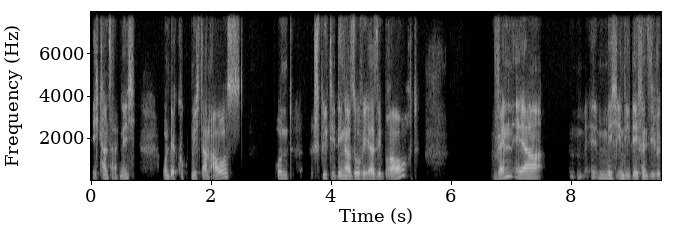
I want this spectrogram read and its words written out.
Ich kann es halt nicht. Und der guckt mich dann aus und spielt die Dinger so, wie er sie braucht. Wenn er mich in die Defensive,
